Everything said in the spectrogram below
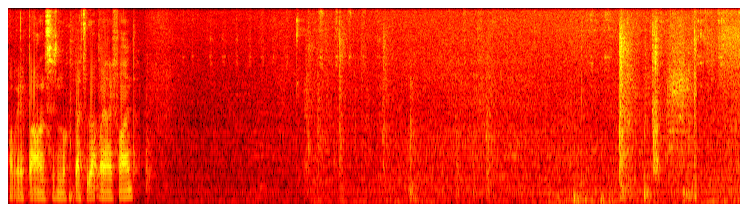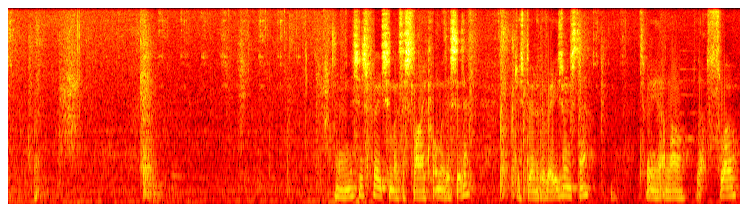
That way it balances and looks better that way I find. And this is very similar to slide cutting with a scissor just doing it with a razor instead to allow that flow.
